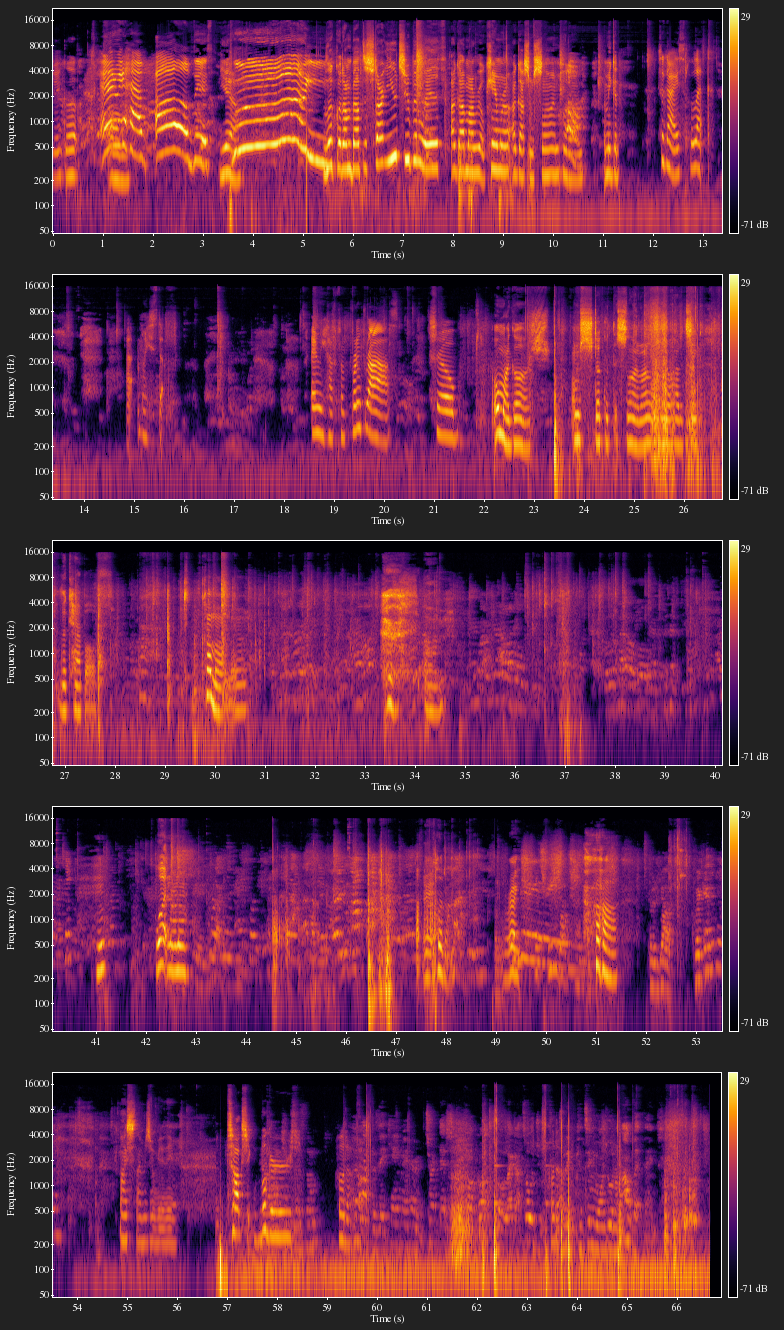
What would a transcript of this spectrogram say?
Jacob. And we Um, have all of this. Yeah. Look what I'm about to start YouTubing with. I got my real camera. I got some slime. Hold on. Let me get. So guys, look at my stuff. And we have some french fries. So, Oh my gosh. I'm stuck with this slime. I don't even know how to take the cap off. Come on, man. um. Hmm? What? No, no. Alright, hold on. Right. Haha. My slime is over there. Toxic boogers. Hold on. Because they came in here and turned that shit off. So like I told you, Hold so on. they can continue on doing them outlet things.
